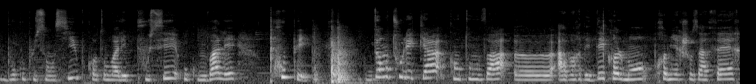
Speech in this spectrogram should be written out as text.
beaucoup plus sensibles quand on va les pousser ou qu'on va les couper. Dans tous les cas, quand on va euh, avoir des décollements, première chose à faire,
